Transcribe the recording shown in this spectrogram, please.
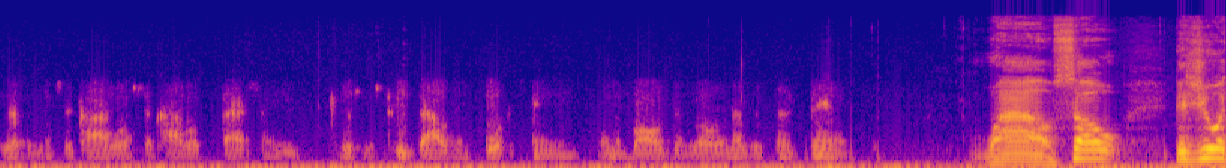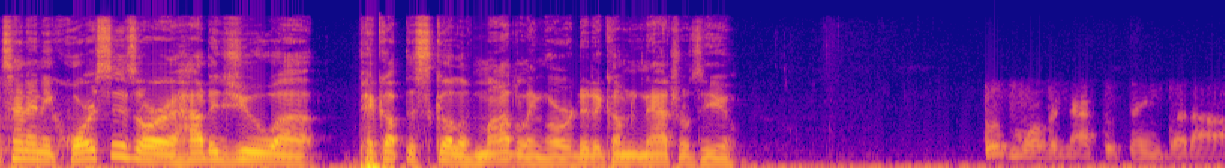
to represent Chicago and Chicago Fashion Week, which was 2014, and the ball's been rolling ever since then. Wow. So, did you attend any courses, or how did you uh, pick up the skill of modeling, or did it come natural to you? it was more of a natural thing, but uh,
